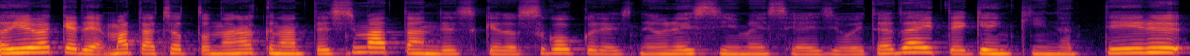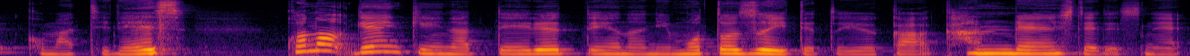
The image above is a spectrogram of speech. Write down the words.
というわけでまたちょっと長くなってしまったんですけどすごくですね嬉しいメッセージをいただいて元気になっている小町です。この元気になっているっていうのに基づいてというか関連してですね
